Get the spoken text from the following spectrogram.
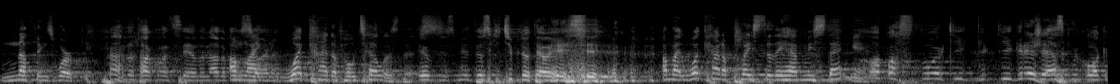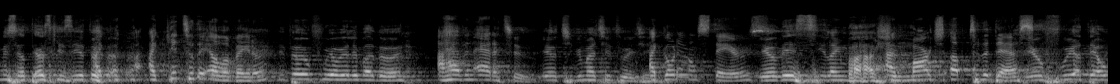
Nothing's working. Nada está acontecendo, nada I'm like, what kind of hotel is Eu this? disse, meu Deus, que tipo de hotel é esse? I'm like, what kind of place do they have me staying in? Ô pastor, que, que igreja é essa que me coloca nesse hotel esquisito? I, I get to the elevator. Então eu fui ao elevador. I have an attitude. Eu tive uma atitude. I go downstairs. Eu desci lá embaixo. I march up to the desk. Eu fui até o,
